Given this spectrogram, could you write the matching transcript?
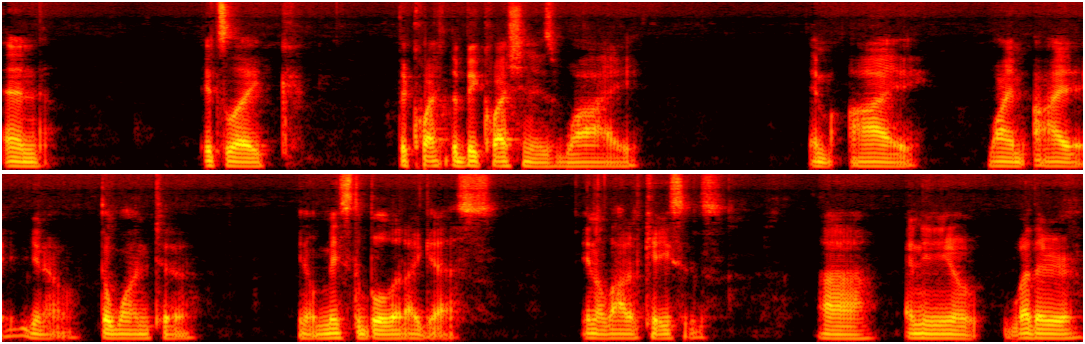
and it's like the que- the big question is why am I why am I, you know, the one to, you know, miss the bullet, I guess, in a lot of cases. Uh, and you know, whether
